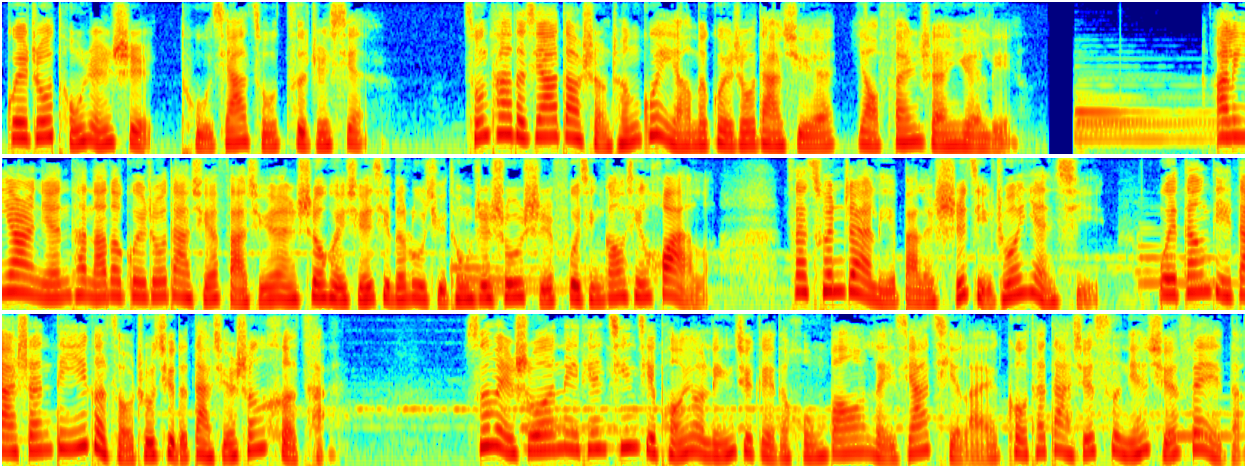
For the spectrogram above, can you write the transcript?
贵州铜仁市土家族自治县。从他的家到省城贵阳的贵州大学要翻山越岭。二零一二年，他拿到贵州大学法学院社会学系的录取通知书时，父亲高兴坏了，在村寨里摆了十几桌宴席，为当地大山第一个走出去的大学生喝彩。孙伟说，那天亲戚朋友邻居给的红包累加起来，够他大学四年学费的。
